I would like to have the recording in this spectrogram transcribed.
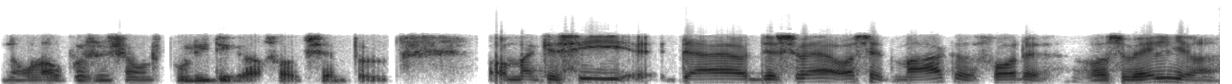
nogle oppositionspolitikere, for eksempel. Og man kan sige, der er jo desværre også et marked for det hos vælgere.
